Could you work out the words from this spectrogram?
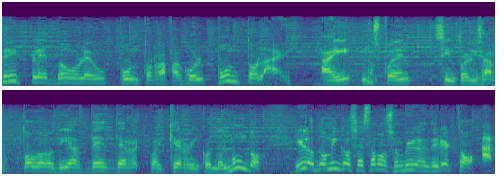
www.rafagol.live Ahí nos pueden sintonizar todos los días desde cualquier rincón del mundo. Y los domingos estamos en vivo en directo a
